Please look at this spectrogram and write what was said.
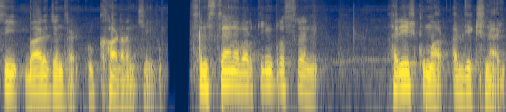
സി ബാലചന്ദ്രൻ ഉദ്ഘാടനം ചെയ്തു. സംസ്ഥാന വർക്കിംഗ് പ്രസിഡന്റ് ഹരീഷ് കുമാർ അധ്യക്ഷനായി.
